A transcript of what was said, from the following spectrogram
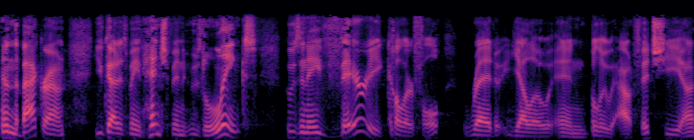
And in the background, you've got his main henchman, who's Lynx, who's in a very colorful red, yellow, and blue outfit. She uh,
